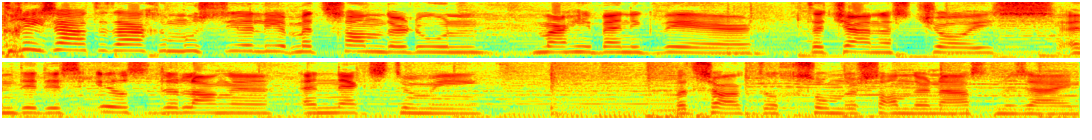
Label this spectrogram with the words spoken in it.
Drie zaterdagen moesten jullie het met Sander doen, maar hier ben ik weer. Tatjana's Choice en dit is Ilse de Lange en Next to Me. Wat zou ik toch zonder Sander naast me zijn?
